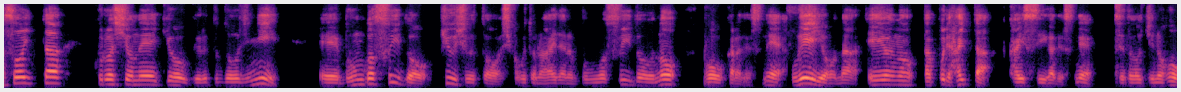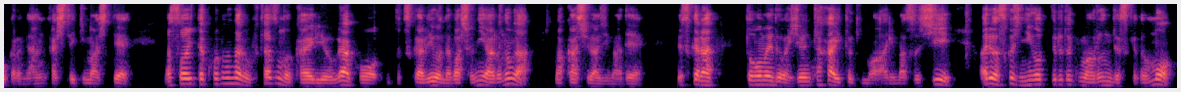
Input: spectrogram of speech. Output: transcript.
そういった黒潮の影響を受けると同時に、えー、豊後水道、九州と四国との間の豊後水道の方からですね、不栄養な栄養のたっぷり入った海水がですね、瀬戸内の方から南下してきまして、まあ、そういった異なる2つの海流がこうぶつかるような場所にあるのが、まあ、柏島で、ですから透明度が非常に高い時もありますし、あるいは少し濁っている時もあるんですけども、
